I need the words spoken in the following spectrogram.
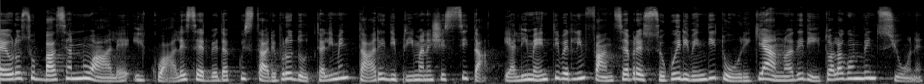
euro su base annuale, il quale serve ad acquistare prodotti alimentari di prima necessità e alimenti per l'infanzia presso quei rivenditori che hanno aderito alla Convenzione.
